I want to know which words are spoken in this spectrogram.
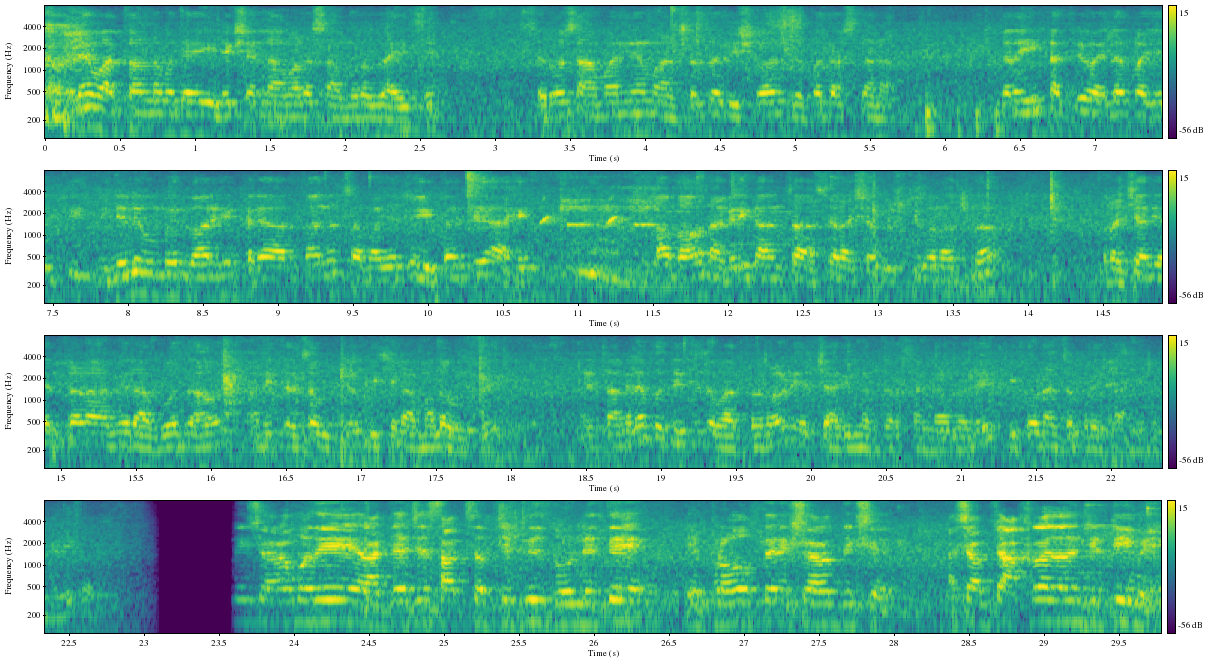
चांगल्या वातावरणामध्ये या इलेक्शनला आम्हाला सामोरं जायचं आहे सर्वसामान्य माणसाचा विश्वास जपत असताना त्याला ही खात्री व्हायला पाहिजे की दिलेले उमेदवार हे खऱ्या अर्थानं समाजाच्या हिताचे आहेत. हा भाव नागरिकांचा असेल अशा दृष्टिकोनातनं प्रचार यंत्रणा आम्ही राबवत आहोत आणि त्याचा उपयोग देखील आम्हाला होतोय. आणि चांगल्या पद्धतीचं वातावरण या चारही मतदारसंघामध्ये टिकवण्याचा प्रयत्न आम्ही मंडळी करतो. पुणे शहरामध्ये राज्याचे सात सरचिटणीस दोन नेते एक प्रवक्ते आणि एक शहराध्यक्ष अशा आमच्या अकरा जणांची टीम आहे.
